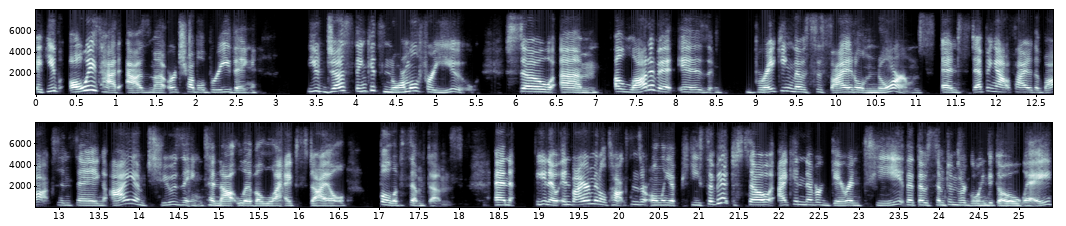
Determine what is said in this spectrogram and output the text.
if you've always had asthma or trouble breathing, you just think it's normal for you. So, um, a lot of it is breaking those societal norms and stepping outside of the box and saying, I am choosing to not live a lifestyle full of symptoms. And you know, environmental toxins are only a piece of it. So I can never guarantee that those symptoms are going to go away.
